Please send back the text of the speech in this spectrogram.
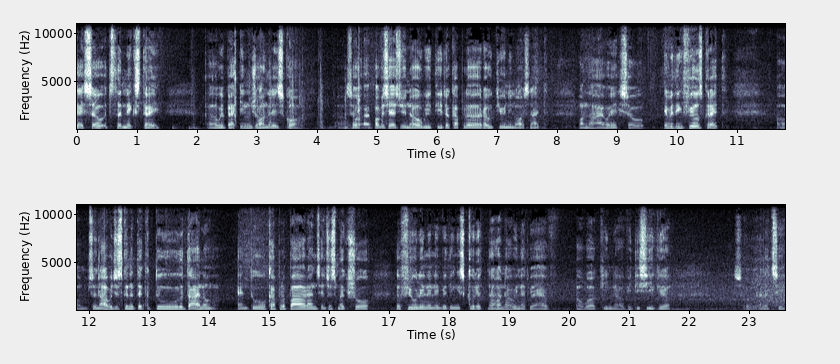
Okay, so it's the next day. Uh, we're back in Jeandre's car. Uh, so uh, obviously, as you know, we did a couple of road tuning last night on the highway. So everything feels great. Um, so now we're just gonna take it to the dyno and do a couple of power runs and just make sure the fueling and everything is correct now, knowing that we have a working uh, VTC gear. So yeah, let's see.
